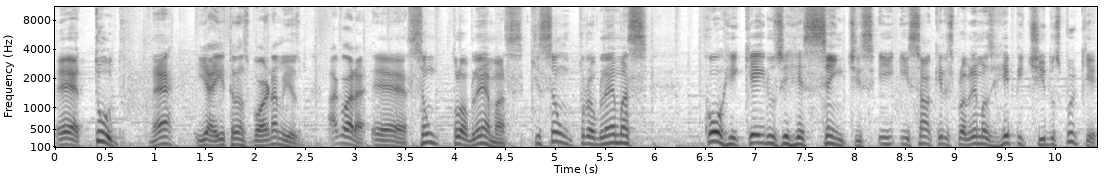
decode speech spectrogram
é, tudo né? E aí transborda mesmo. Agora, é, são problemas que são problemas corriqueiros e recentes e, e, são aqueles problemas repetidos. Por quê?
